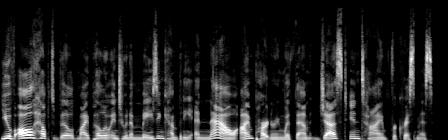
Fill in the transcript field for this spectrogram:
You've all helped build My Pillow into an amazing company, and now I'm partnering with them just in time for Christmas.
